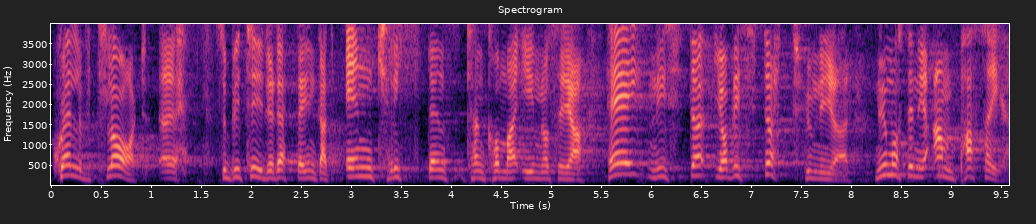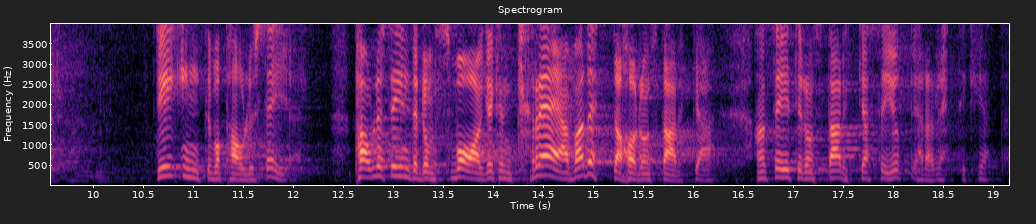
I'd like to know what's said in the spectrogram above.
Självklart eh, så betyder detta inte att en kristen kan komma in och säga Hej, ni jag blir stött hur ni gör. Nu måste ni anpassa er. Det är inte vad Paulus säger. Paulus säger inte att de svaga kan kräva detta av de starka. Han säger till de starka, säg upp era rättigheter.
